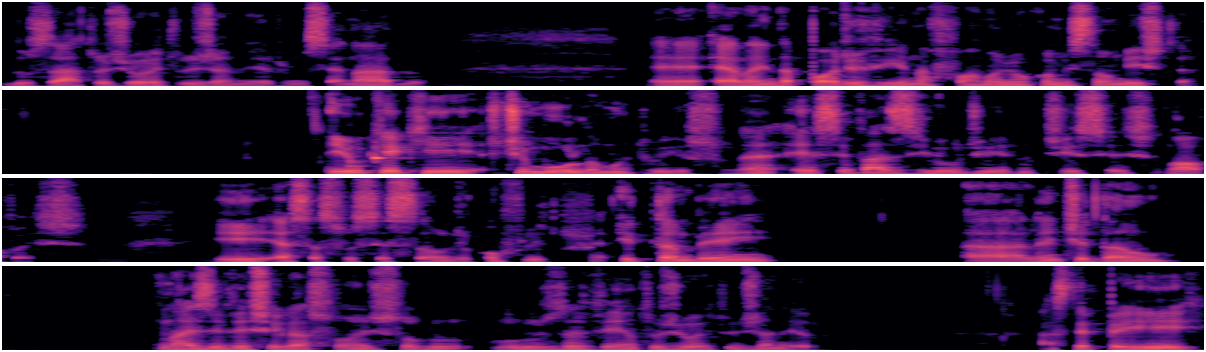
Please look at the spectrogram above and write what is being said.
dos atos de 8 de janeiro no Senado, é, ela ainda pode vir na forma de uma comissão mista. E o que que estimula muito isso? Né? Esse vazio de notícias novas e essa sucessão de conflitos. E também a lentidão nas investigações sobre os eventos de 8 de janeiro. A CPI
